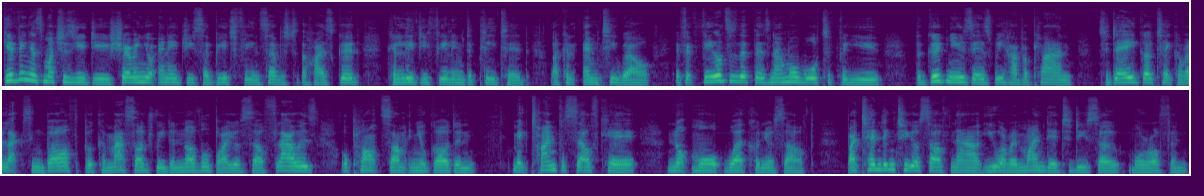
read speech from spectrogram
Giving as much as you do, sharing your energy so beautifully in service to the highest good, can leave you feeling depleted, like an empty well. If it feels as if there's no more water for you, the good news is we have a plan. Today, go take a relaxing bath, book a massage, read a novel, buy yourself flowers, or plant some in your garden. Make time for self care, not more work on yourself. By tending to yourself now, you are reminded to do so more often.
